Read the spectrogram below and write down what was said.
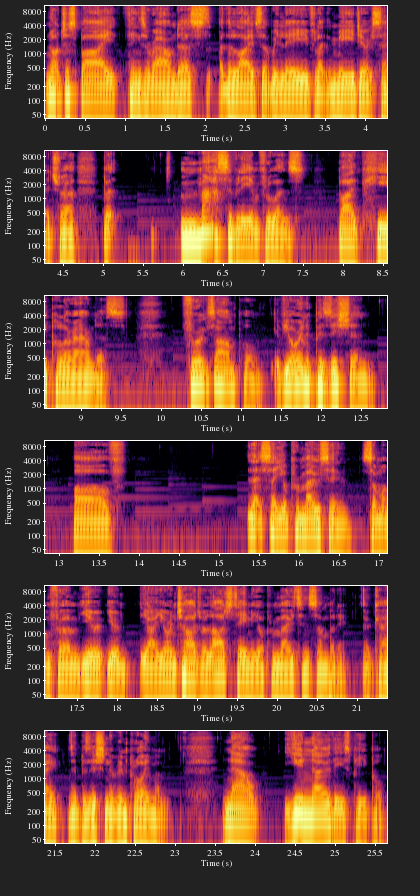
not just by things around us, the lives that we live, like the media, etc., but massively influenced by people around us. For example, if you're in a position of, let's say you're promoting someone from, you, you're, you you're in charge of a large team and you're promoting somebody, okay, in a position of employment. Now, you know these people,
